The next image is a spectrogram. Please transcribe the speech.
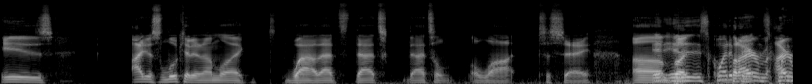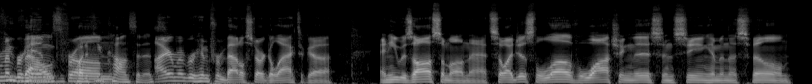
is I just look at it and I'm like, wow, that's that's that's a, a lot to say. Um, It- but, is quite a but I, bit. rem- It's I a few remember vowels, him quite a from few consonants. I remember him from Battlestar Galactica, and he was awesome on that. So I just love watching this and seeing him in this film.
